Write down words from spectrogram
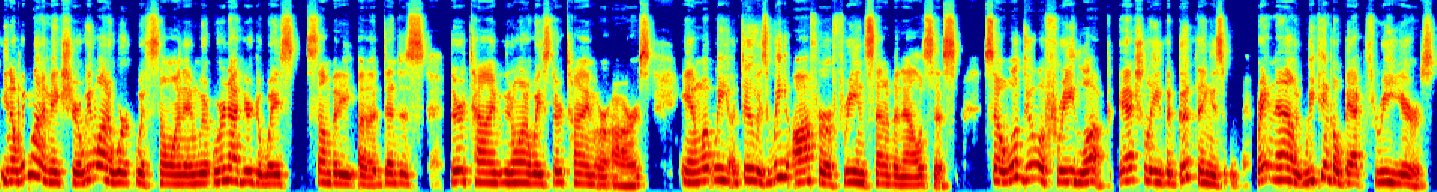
you know, we want to make sure we want to work with someone and we're, we're not here to waste somebody, a dentist, their time. We don't want to waste their time or ours. And what we do is we offer a free incentive analysis. So we'll do a free look. Actually, the good thing is right now we can go back three years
